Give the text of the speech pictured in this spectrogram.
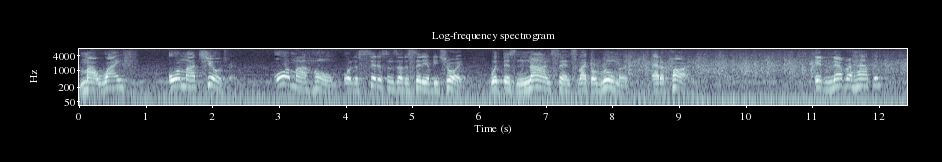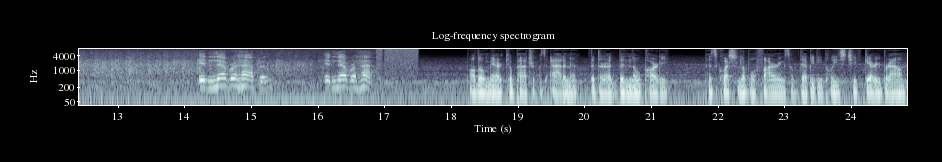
my wife, or my children, or my home, or the citizens of the city of Detroit with this nonsense like a rumor at a party. It never happened. It never happened. It never happened. Although Mayor Kilpatrick was adamant that there had been no party, his questionable firings of Deputy Police Chief Gary Brown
